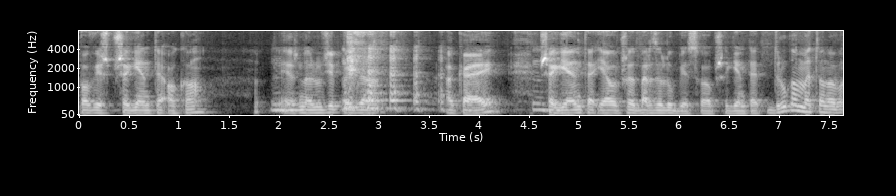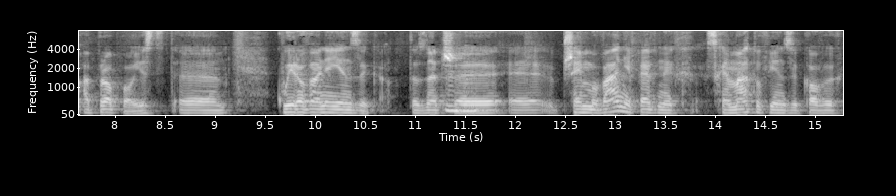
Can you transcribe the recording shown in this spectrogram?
powiesz przegięte oko? Wiesz, no ludzie powiedzą, okej, okay, przegięte. Ja na przykład bardzo lubię słowo przegięte. Drugą metodą a propos jest e, queerowanie języka. To znaczy mhm. e, przejmowanie pewnych schematów językowych,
